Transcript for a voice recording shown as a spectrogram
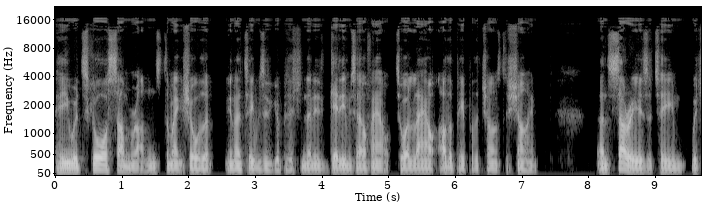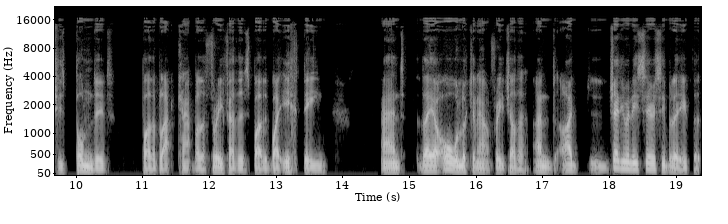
he would score some runs to make sure that you know team was in a good position. Then he'd get himself out to allow other people the chance to shine. And Surrey is a team which is bonded by the black cat, by the three feathers, by the by Ich Dien, and they are all looking out for each other. And I genuinely, seriously believe that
